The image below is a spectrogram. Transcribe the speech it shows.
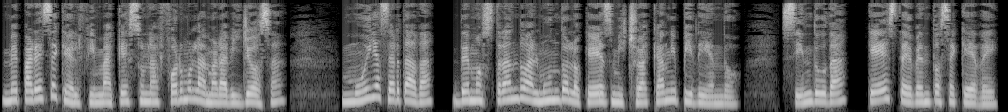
Me parece que el FIMAC es una fórmula maravillosa, muy acertada, demostrando al mundo lo que es Michoacán y pidiendo, sin duda, que este evento se quede.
